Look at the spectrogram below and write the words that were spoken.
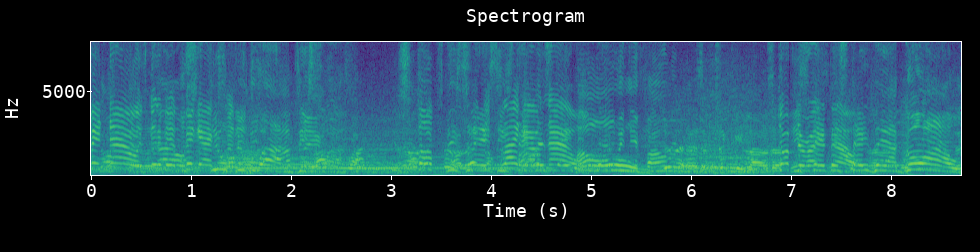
it now, it's to be a big accident. Stop this race. the flag out now. Stop the race now. Stay there, go out.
